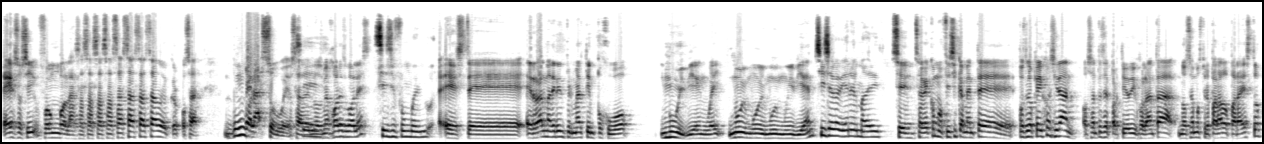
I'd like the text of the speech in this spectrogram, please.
Eso sí fue un golazo de Kroos. O sea, un golazo, güey. O sea, de los mejores goles. Sí, sí, fue un buen gol. Este, el Real Madrid el primer tiempo jugó muy bien, güey. Muy, muy, muy, muy bien. Sí se ve bien el Madrid. Sí, se ve como físicamente, pues lo que dijo Zidane, o sea, antes del partido dijo, la nos hemos preparado para esto,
